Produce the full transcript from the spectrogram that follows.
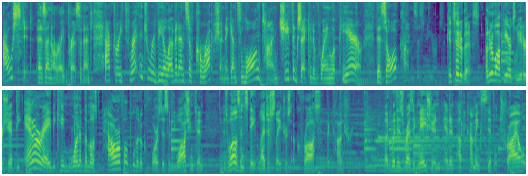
ousted as NRA president after he threatened to reveal evidence of corruption against longtime Chief Executive Wayne LaPierre. This all comes as New York. Consider this. Under LaPierre's leadership, the NRA became one of the most powerful political forces in Washington, as well as in state legislatures across the country. But with his resignation and an upcoming civil trial,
